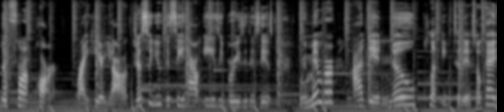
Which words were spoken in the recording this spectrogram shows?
the front part right here, y'all, just so you can see how easy breezy this is. Remember, I did no plucking to this, okay?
